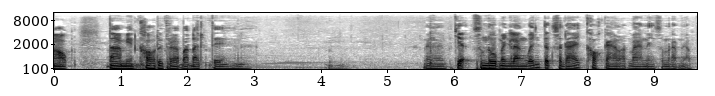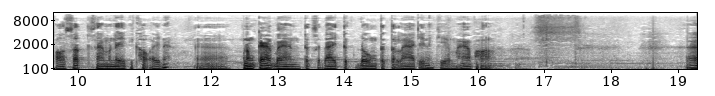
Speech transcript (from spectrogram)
មក តើមានខុសឬត្រូវបាត់ដែរទេណាណាបញ្ជាក់សំណួរមិញឡើងវិញទឹកសដែកខុសកាលអត់បានទេសម្រាប់អ្នកបោសុតសាមណេរភិក្ខុអីណាក្នុងកាលបាន ទឹកសដែកទឹកដូងទឹកតឡាចអីហ្នឹងជាមហាផលអឺ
